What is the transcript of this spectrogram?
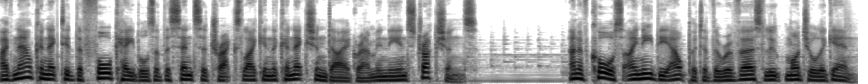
I've now connected the four cables of the sensor tracks like in the connection diagram in the instructions. And of course I need the output of the reverse loop module again.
